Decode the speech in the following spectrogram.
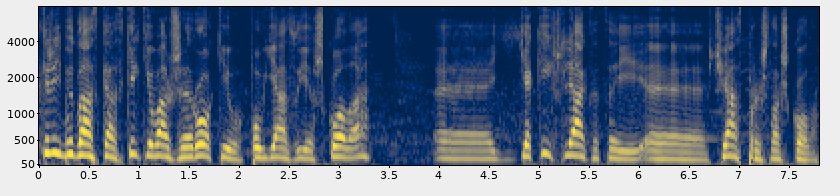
Скажіть, будь ласка, скільки вас вже років пов'язує школа? Е, який шлях за цей е, час пройшла школа?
